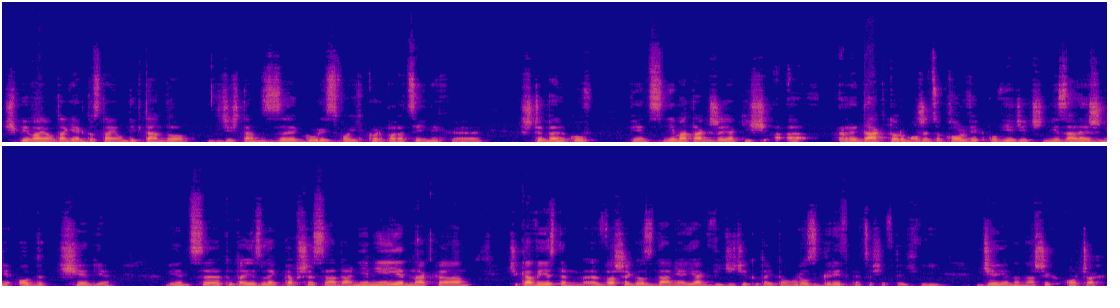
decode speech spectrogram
Śpiewają tak, jak dostają dyktando gdzieś tam z góry swoich korporacyjnych e, szczebelków, więc nie ma tak, że jakiś redaktor może cokolwiek powiedzieć niezależnie od siebie, więc e, tutaj jest lekka przesada. Niemniej jednak e, ciekawy jestem e, waszego zdania, jak widzicie tutaj tą rozgrywkę, co się w tej chwili dzieje na naszych oczach.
